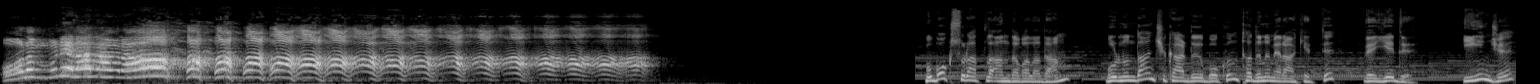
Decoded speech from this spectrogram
Oğlum bu ne lan amına? Bu bok suratlı andaval adam, burnundan çıkardığı bokun tadını merak etti ve yedi. Yiyince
